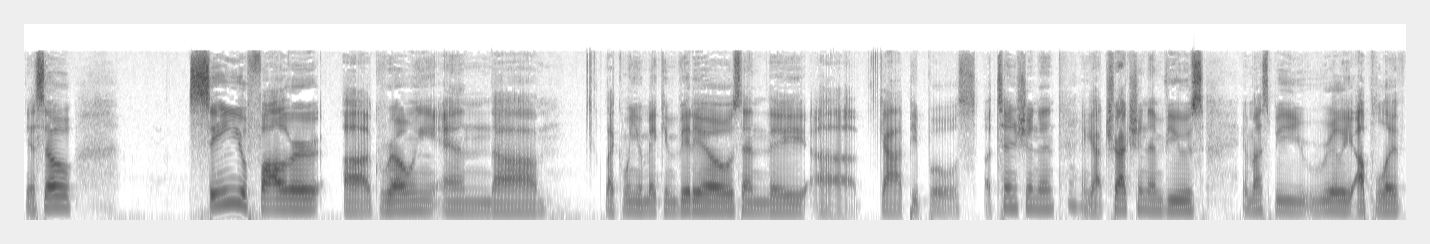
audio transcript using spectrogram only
yeah so seeing your follower uh, growing and uh, like when you're making videos and they uh, got people's attention and, mm-hmm. and got traction and views it must be really uplift,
